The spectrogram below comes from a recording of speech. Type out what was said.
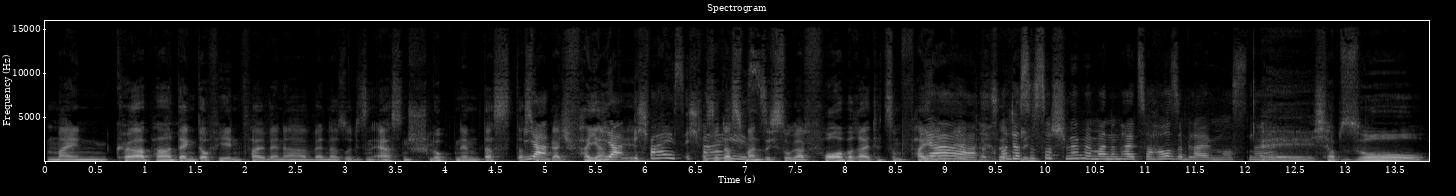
mein Körper denkt auf jeden Fall, wenn er, wenn er so diesen ersten Schluck nimmt, dass, dass Ja. man gleich feiern ja, geht. ich weiß, ich weiß. also dass man sich sogar vorbereitet zum Feiern ja, gehen tatsächlich. und das ist so schlimm, wenn man dann halt zu Hause bleiben muss, ne? Ey, ich hab so,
